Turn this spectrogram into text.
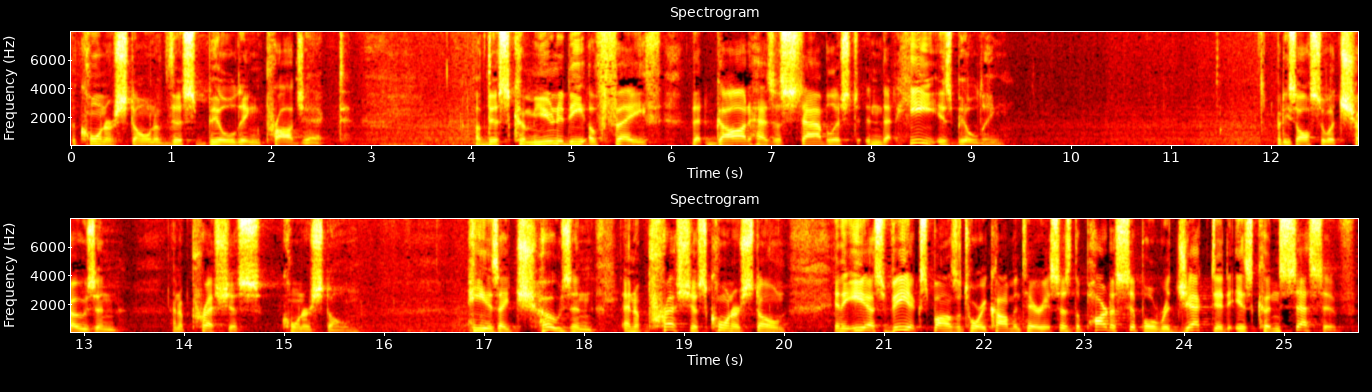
the cornerstone of this building project, of this community of faith that God has established and that He is building. But He's also a chosen and a precious cornerstone. He is a chosen and a precious cornerstone. In the ESV expository commentary, it says the participle rejected is concessive.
